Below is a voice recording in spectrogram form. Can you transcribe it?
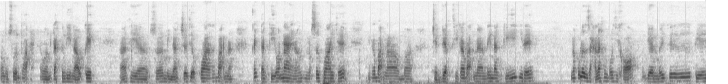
Xong một số điện thoại còn đặt cân đi là ok. Đó, thì uh, mình đã giới thiệu qua các bạn là cách đăng ký online nó, nó sơ qua như thế. Thì các bạn nào mà chuyển việc thì các bạn uh, nên đăng ký như thế nó cũng đơn giản là không có gì khó. Điền mấy cái, cái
